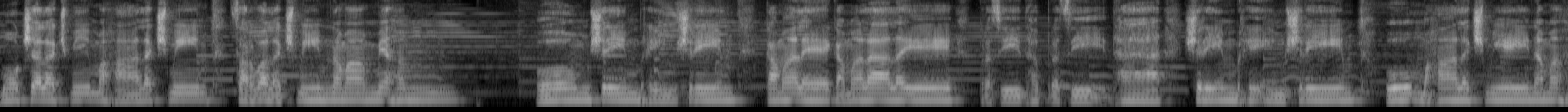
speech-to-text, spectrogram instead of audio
మోక్షలక్ష్మీ మహాలక్ష్మీం సర్వలక్ష్మీం నమామ్యహం. ఓం శ్రీం హ్రీం శ్రీం కమలే కమలాలయే ప్రసీద ప్రసీద శ్రీం హ్రీం శ్రీం ఓం మహాలక్ష్మ్యై నమః.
